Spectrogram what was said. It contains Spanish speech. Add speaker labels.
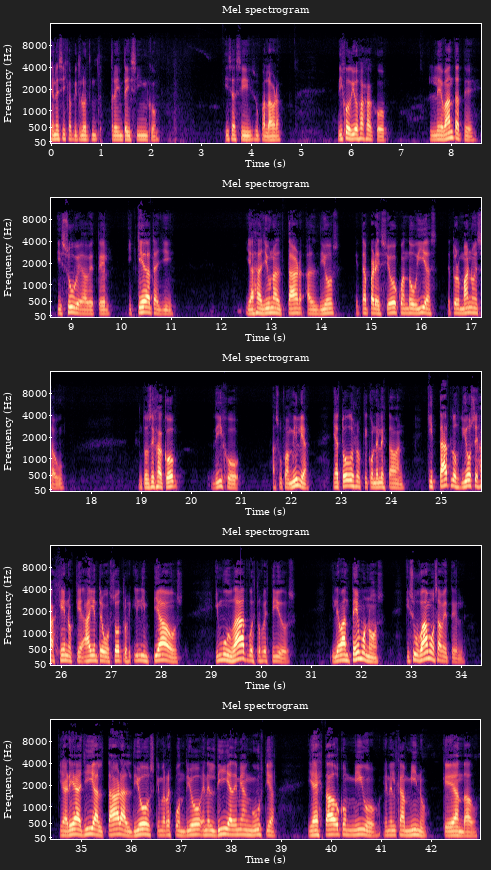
Speaker 1: Génesis capítulo 35. Dice así su palabra. Dijo Dios a Jacob, levántate y sube a Betel y quédate allí. Y haz allí un altar al Dios que te apareció cuando huías de tu hermano Esaú. Entonces Jacob dijo a su familia y a todos los que con él estaban, quitad los dioses ajenos que hay entre vosotros y limpiaos y mudad vuestros vestidos y levantémonos y subamos a Betel y haré allí altar al Dios que me respondió en el día de mi angustia y ha estado conmigo en el camino que he andado.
